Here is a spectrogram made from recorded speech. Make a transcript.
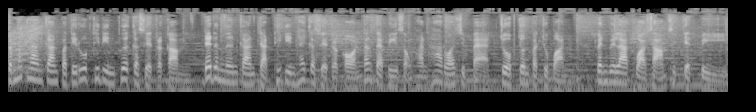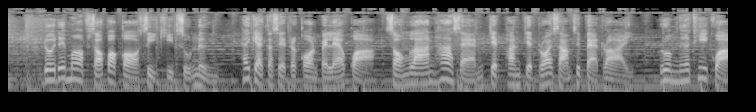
สำนักงานการปฏิรูปที่ดินเพื่อเกษตรกรรม ได้ดำเนินการจัดที่ดินให้เกษตรกรตั้งแต่ปี 2518 จวบจนปัจจุบัน เป็นเวลากว่า 37 ปี โดยได้มอบสปก4.01 ให้แก่เกษตรกรไปแล้วกว่า 2 5 7 7 3 8 ราย รวมเนื้อที่กว่า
